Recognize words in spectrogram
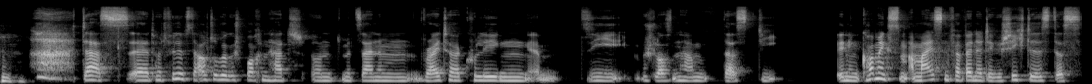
dass äh, Todd Phillips da auch drüber gesprochen hat und mit seinem Writer-Kollegen ähm, sie beschlossen haben, dass die in den Comics am meisten verwendete Geschichte ist, dass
